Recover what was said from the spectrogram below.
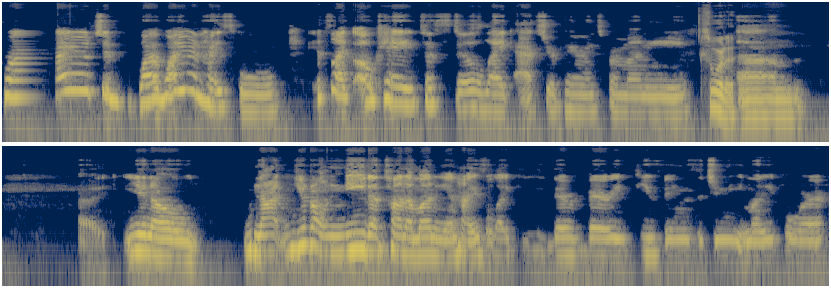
prior to while, while you're in high school, it's like okay to still like ask your parents for money. Sort of. Um, uh, you know, not you don't need a ton of money in high school. Like there are very few things that you need money for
